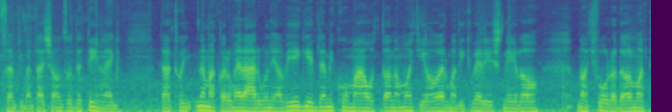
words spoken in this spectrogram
szentimentális hangzott, de tényleg tehát, hogy nem akarom elárulni a végét, de mikor már ottan a Matyi a harmadik verésnél a nagy forradalmat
